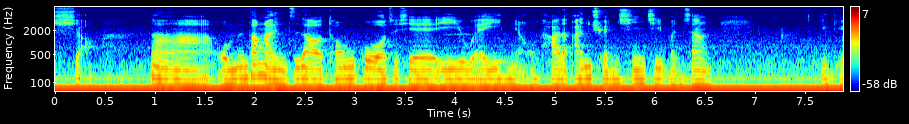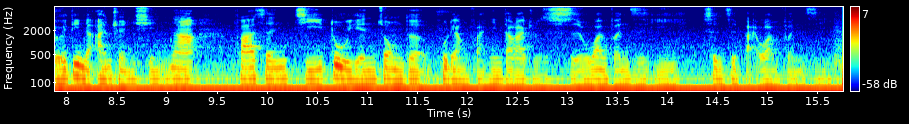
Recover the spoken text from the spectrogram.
小。那我们当然知道，通过这些 EUA 疫苗，它的安全性基本上有一定的安全性。那发生极度严重的不良反应，大概就是十万分之一，甚至百万分之一。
